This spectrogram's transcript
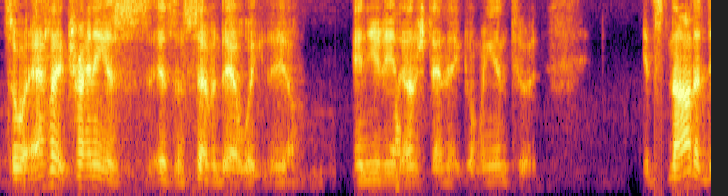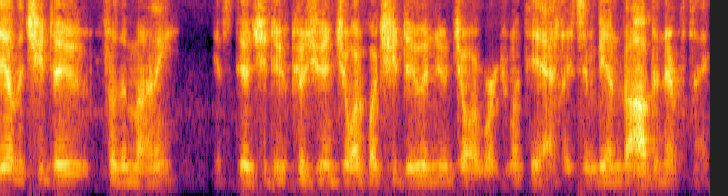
so athletic training is is a seven day a week deal, and you need to understand that going into it. It's not a deal that you do for the money. It's that you do because you enjoy what you do and you enjoy working with the athletes and be involved in everything.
